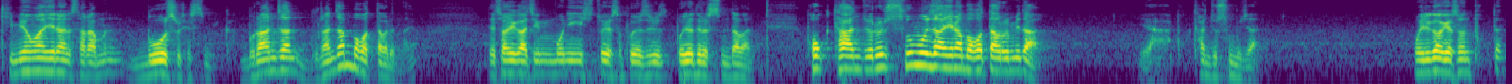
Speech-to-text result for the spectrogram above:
김영환이라는 사람은 무엇을 했습니까? 물 한 잔, 물 한 잔 먹었다 그랬나요? 근데 저희가 지금 모닝 시토에서 보여드렸, 보여드렸습니다만 폭탄주를 20잔이나 먹었다 그럽니다. 야, 폭탄주 20잔. 뭐 일각에서는 폭탄,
